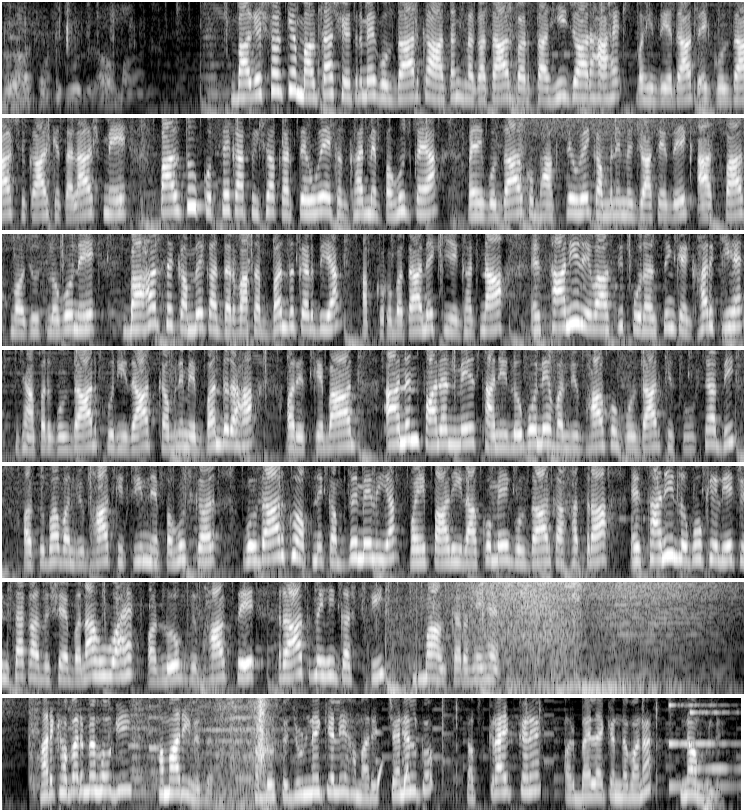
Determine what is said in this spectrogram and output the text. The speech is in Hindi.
बोल रहा हूँ। बागेश्वर के मलता क्षेत्र में गुलदार का आतंक लगातार बढ़ता ही जा रहा है। वहीं देर रात एक गुलदार शिकार की तलाश में पालतू कुत्ते का पीछा करते हुए एक घर में पहुँच गया। वहीं गुलदार को भागते हुए कमरे में जाते देख आसपास मौजूद लोगों ने बाहर से कमरे का दरवाज़ा बंद कर दिया। आपको बता दें कि ये घटना स्थानीय निवासी पूरन सिंह के घर की है, जहाँ पर गुलदार पूरी रात कमरे में बंद रहा और इसके बाद आनंद फानन में स्थानीय लोगों ने वन विभाग को गुलदार की सूचना दी और सुबह वन विभाग की टीम ने पहुंचकर गुलदार को अपने कब्जे में लिया। वहीं पहाड़ी इलाकों में गुलदार का खतरा स्थानीय लोगों के लिए चिंता का विषय बना हुआ है और लोग विभाग से रात में ही गश्त की मांग कर रहे हैं। हर खबर में होगी हमारी नज़र। खबरों से जुड़ने के लिए हमारे चैनल को सब्सक्राइब करें और बेल आइकन दबाना ना भूलें।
